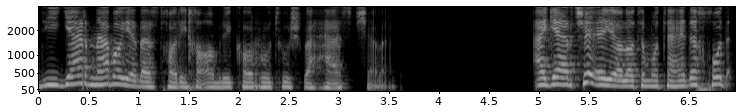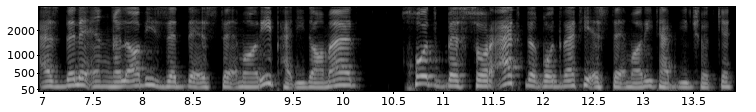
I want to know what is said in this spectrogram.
دیگر نباید از تاریخ آمریکا روتوش و حذف شود. اگرچه ایالات متحده خود از دل انقلابی ضد استعماری پدید آمد، خود به سرعت به قدرتی استعماری تبدیل شد که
